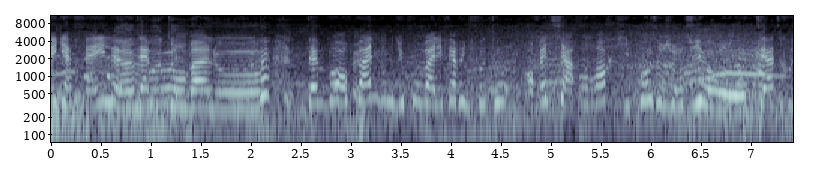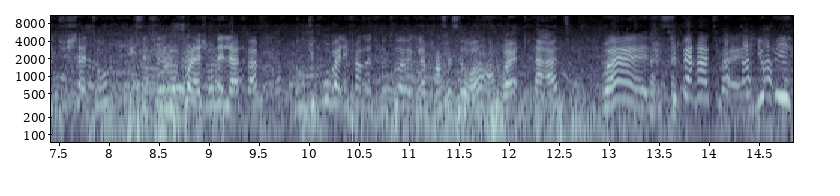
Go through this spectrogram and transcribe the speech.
Méga fail. Dembo, tombe à l'eau. Dembo en panne, donc du coup on va aller faire une photo. En fait il y a Aurore qui pose aujourd'hui au théâtre du château, exceptionnellement pour la journée de la femme. Donc du coup on va aller faire notre photo avec la princesse Aurore. Hein. Ouais, t'as hâte? Ouais, j'ai super hâte, ouais. Youpi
